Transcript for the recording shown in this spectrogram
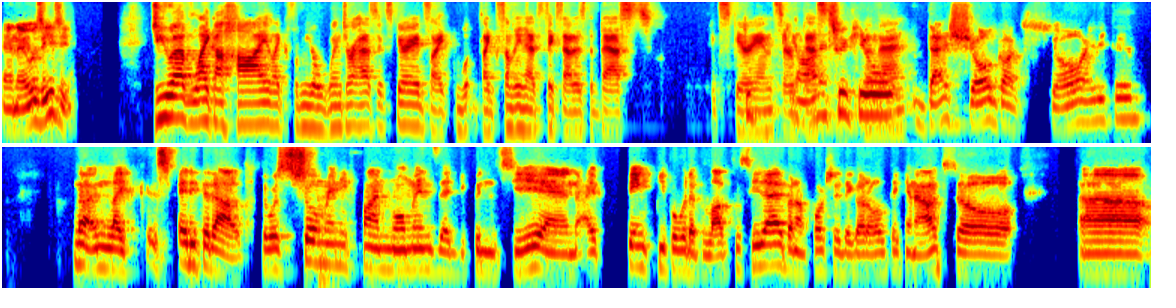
and it was easy. Do you have like a high, like from your winter house experience, like like something that sticks out as the best experience or best? Honest with you, event? that show got so edited. No, and like it's edited out. There was so many fun moments that you couldn't see, and I think people would have loved to see that, but unfortunately, they got all taken out. So uh,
